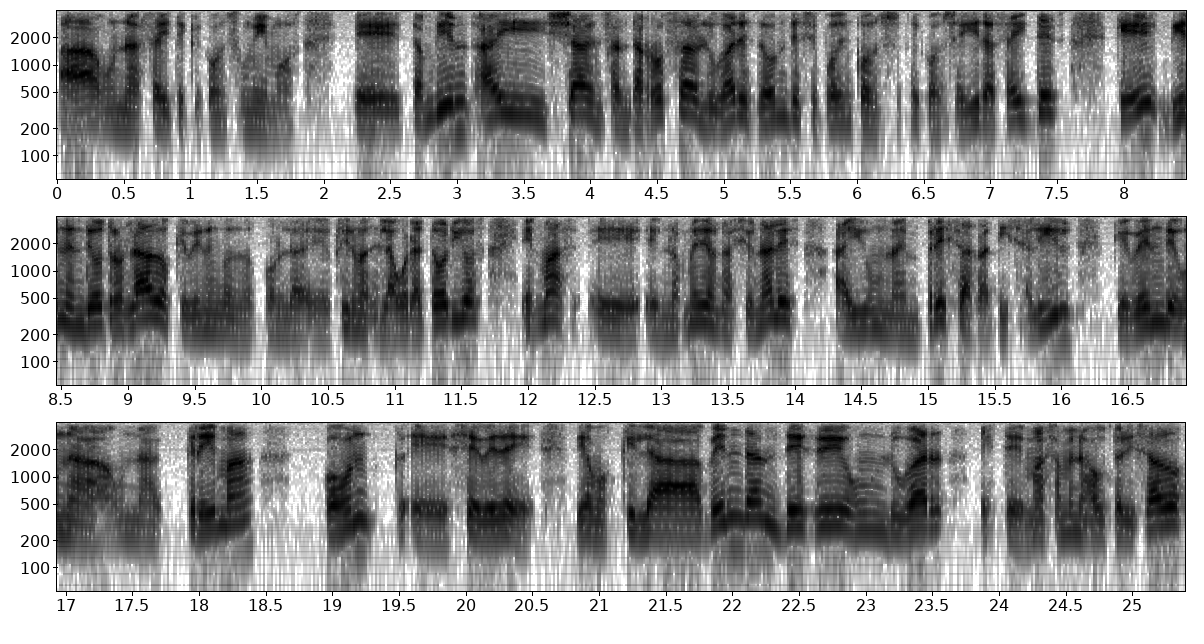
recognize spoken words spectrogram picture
a un aceite que consumimos. Eh, también hay ya en Santa Rosa lugares donde se pueden eh, conseguir aceites que vienen de otros lados, que vienen con, eh, firmas de laboratorios. Es más, en los medios nacionales hay una empresa Ratizalil que vende una, crema con CBD, digamos, que la vendan desde un lugar este, más o menos autorizado,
